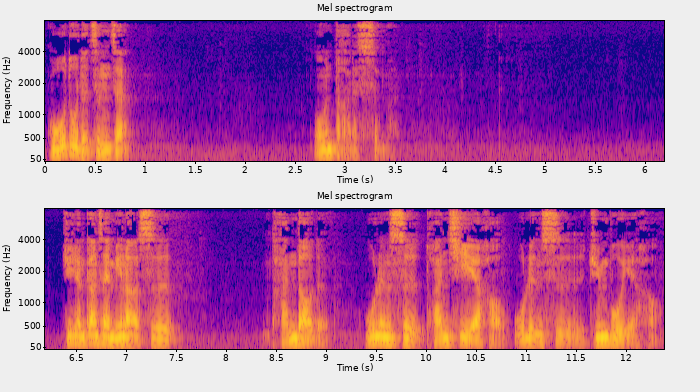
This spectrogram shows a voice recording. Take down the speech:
国度的征战，我们打的是什么？就像刚才明老师谈到的，无论是团契也好，无论是军部也好，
